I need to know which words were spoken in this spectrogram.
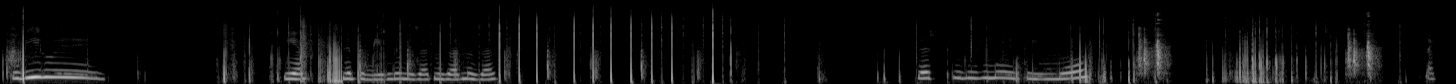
Побігли. Ні, не побігли. Назад, назад, назад. Зараз прибіжимо і поїмо. Так,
